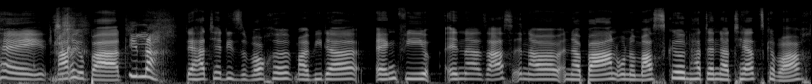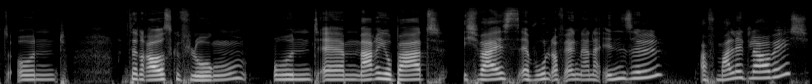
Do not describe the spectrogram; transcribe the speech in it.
Hey, Mario Barth. Die lacht. Der hat ja diese Woche mal wieder irgendwie in der, saß in der, in der Bahn ohne Maske und hat dann da Terz gemacht und ist dann rausgeflogen. Und ähm, Mario Barth, ich weiß, er wohnt auf irgendeiner Insel, auf Malle, glaube ich.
